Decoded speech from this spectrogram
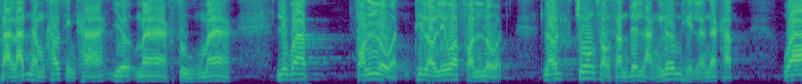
สหรัฐนำเข้าสินค้าเยอะมากสูงมาก เรียกว่าฟอนโหลดที่เราเรียกว่าฟอนโหลดแล้วช่วงสองสามเดือนหลังเริ่มเห็นแล้วนะครับ ว่า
